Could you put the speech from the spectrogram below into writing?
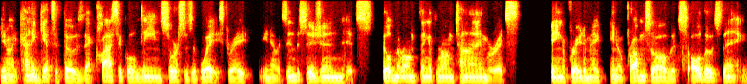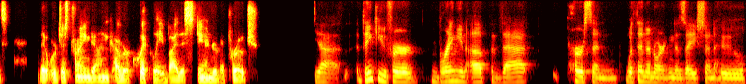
you know, it kind of gets at those that classical lean sources of waste, right? You know, it's indecision, it's building the wrong thing at the wrong time, or it's being afraid to make, you know, problem solve. It's all those things that we're just trying to uncover quickly by the standard approach. Yeah. Thank you for bringing up that person within an organization who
